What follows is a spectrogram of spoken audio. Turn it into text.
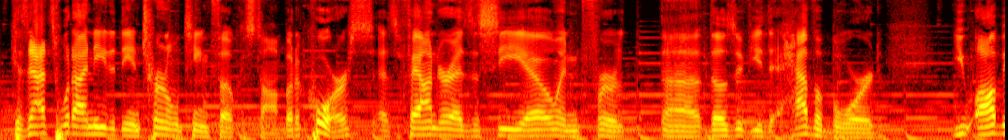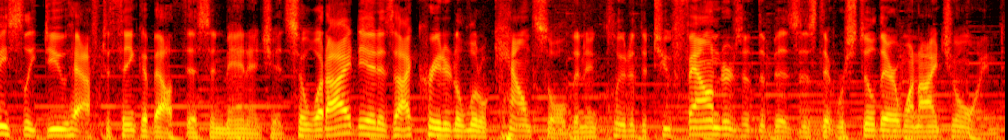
Because that's what I needed the internal team focused on. But of course, as a founder, as a CEO, and for uh, those of you that have a board, you obviously do have to think about this and manage it. So, what I did is I created a little council that included the two founders of the business that were still there when I joined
